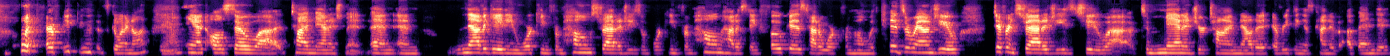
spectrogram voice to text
with everything that's going on. Yes. And also uh, time management and, and navigating working from home strategies of working from home how to stay focused how to work from home with kids around you different strategies to uh, to manage your time now that everything is kind of upended.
